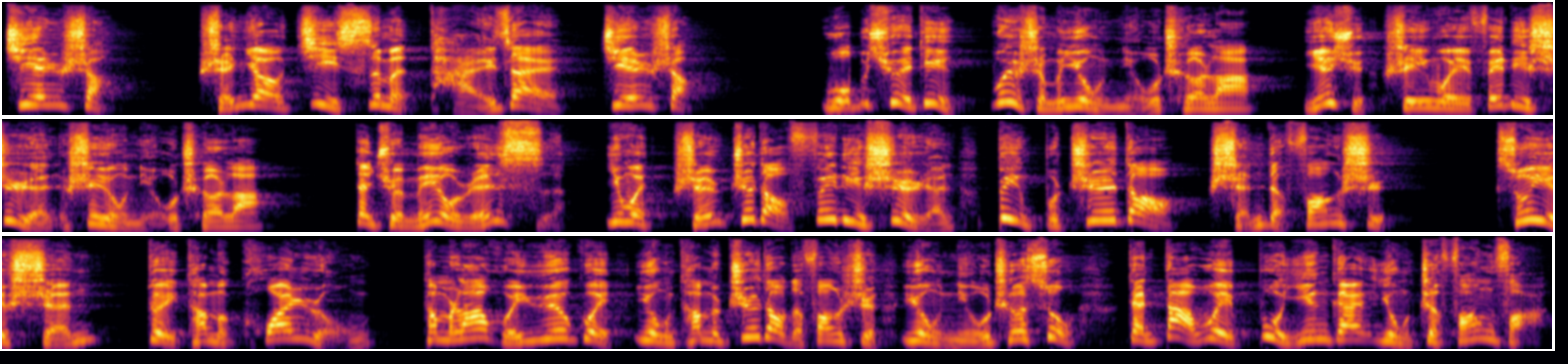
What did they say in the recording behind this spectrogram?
肩上？神要祭司们抬在肩上？我不确定为什么用牛车拉。也许是因为非利士人是用牛车拉，但却没有人死，因为神知道非利士人并不知道神的方式，所以神对他们宽容。他们拉回约柜，用他们知道的方式用牛车送，但大卫不应该用这方法。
